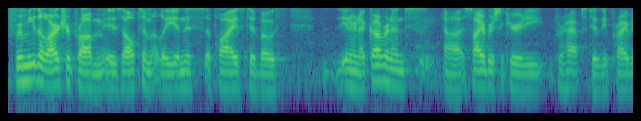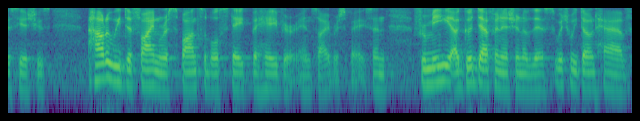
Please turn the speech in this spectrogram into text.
For me, the larger problem is ultimately, and this applies to both the internet governance, uh, cybersecurity, perhaps to the privacy issues, how do we define responsible state behavior in cyberspace? And for me, a good definition of this, which we don't have,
